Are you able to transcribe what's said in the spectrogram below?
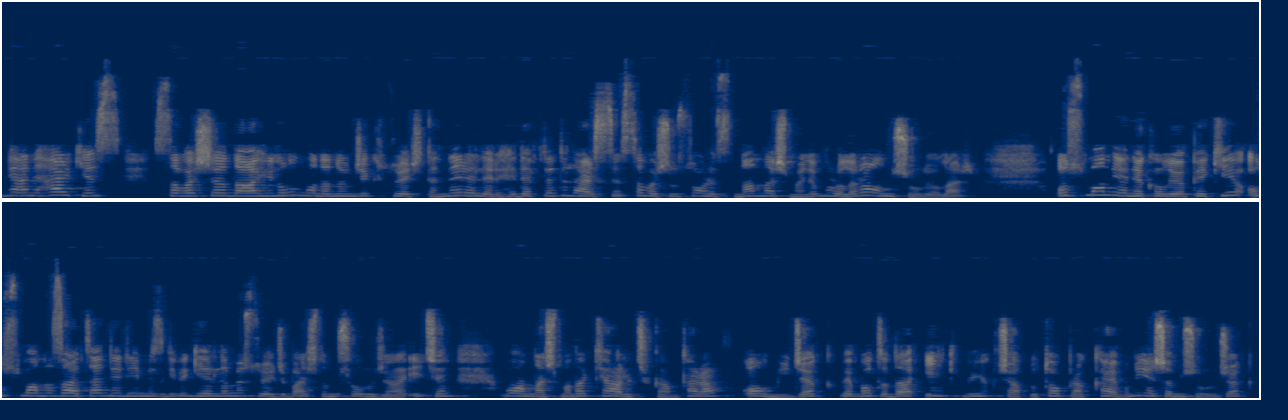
Yani herkes savaşa dahil olmadan önceki süreçte nereleri hedefledilerse savaşın sonrasında anlaşmayla buraları almış oluyorlar. Osmanlı'ya ne kalıyor peki? Osmanlı zaten dediğimiz gibi gerileme süreci başlamış olacağı için bu anlaşmada karlı çıkan taraf olmayacak ve Batı'da ilk büyük çaplı toprak kaybını yaşamış olacak.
